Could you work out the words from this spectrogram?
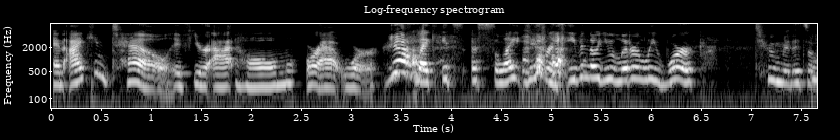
and I can tell if you're at home or at work. Yeah. Like it's a slight difference even though you literally work Two minutes away.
